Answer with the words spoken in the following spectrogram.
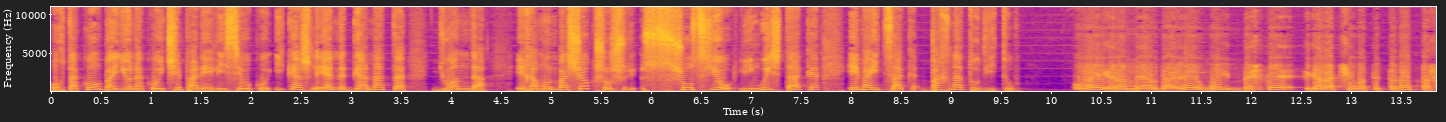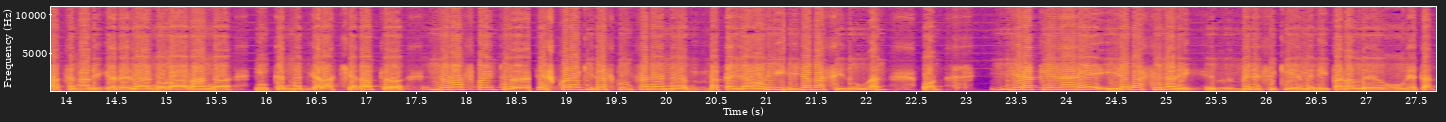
Hortako, Baionako etxepare elizeoko ikasleen ganat joan da. Erramon basok soziolinguistak emaitzak barnatu ditu. Oei, eran behar da ere, oi, beste galatxia batetarat pasatzen ari garela, nola eran eh, internet galatxiarat. Noraz bait, eh, eskorak idazkuntzaren eh, bataila hori irabazi du. Eh? Bon, Iratien are, irabazten are, bereziki hemen iparalde honetan.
